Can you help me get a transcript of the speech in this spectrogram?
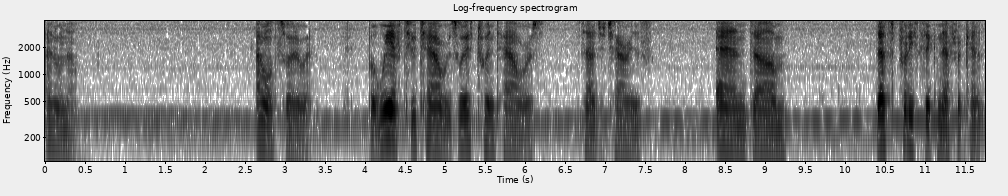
i don't know i won't swear to it but we have two towers. We have twin towers, Sagittarius. And um, that's pretty significant.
